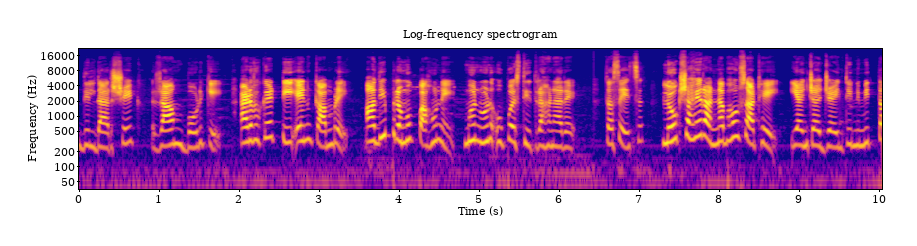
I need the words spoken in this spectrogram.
Dildar Shaikh Ram Bodke advocate T N Kamble आदी प्रमुख पाहुणे म्हणून उपस्थित राहणार. आहे तसेच लोकशाहीर अण्णाभाऊ साठे यांच्या जयंतीनिमित्त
